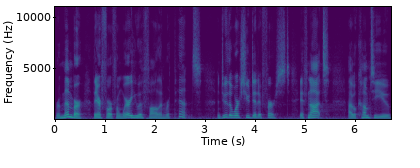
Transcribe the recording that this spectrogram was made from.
Remember, therefore, from where you have fallen, repent and do the works you did at first. If not, I will come to you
